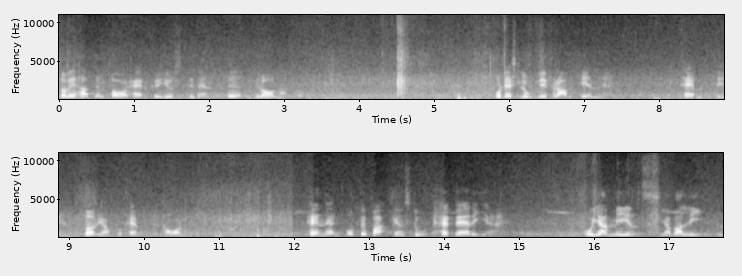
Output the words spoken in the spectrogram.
Så vi hade en parhäcka just i den, det granen. Och det slog vi fram till 50, början på 50-talet. Henne uppe i backen stod Häberge. Och jag minns, jag var liten,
